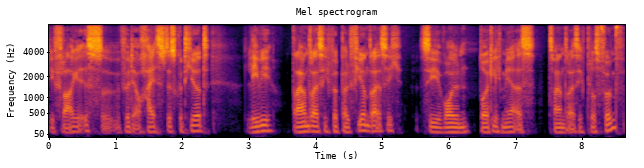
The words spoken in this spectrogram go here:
Die Frage ist, wird ja auch heiß diskutiert. Levi, 33, wird bald 34. Sie wollen deutlich mehr als 32 plus 5.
